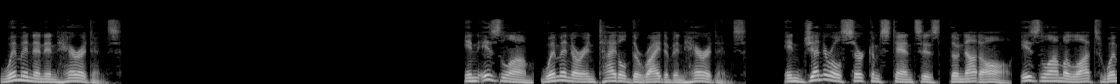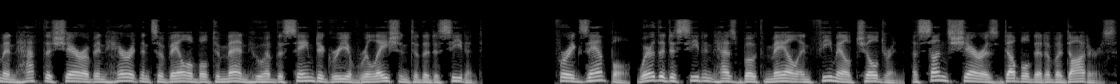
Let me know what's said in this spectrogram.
Women and inheritance In Islam, women are entitled the right of inheritance. In general circumstances, though not all, Islam allots women half the share of inheritance available to men who have the same degree of relation to the decedent. For example, where the decedent has both male and female children, a son's share is double that of a daughter's.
